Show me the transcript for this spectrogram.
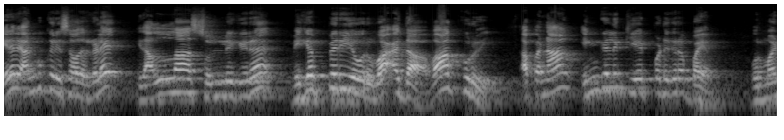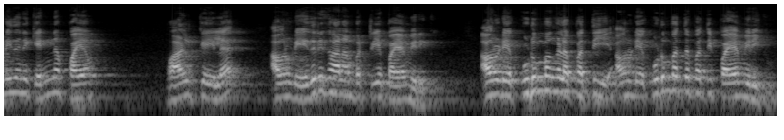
எனவே அன்புக்குரிய சகோதரர்களே இது அல்லாஹ் சொல்லுகிற மிகப்பெரிய ஒரு வாதா வாக்குறுதி. அப்ப நான் எங்களுக்கு ஏற்படுகிற பயம். ஒரு மனிதனுக்கு என்ன பயம்? வாழ்க்கையில அவனுடைய எதிர்காலம் பற்றிய பயம் இருக்குது அவனுடைய குடும்பங்களை பற்றி அவனுடைய குடும்பத்தை பற்றி பயம் இருக்கும்.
